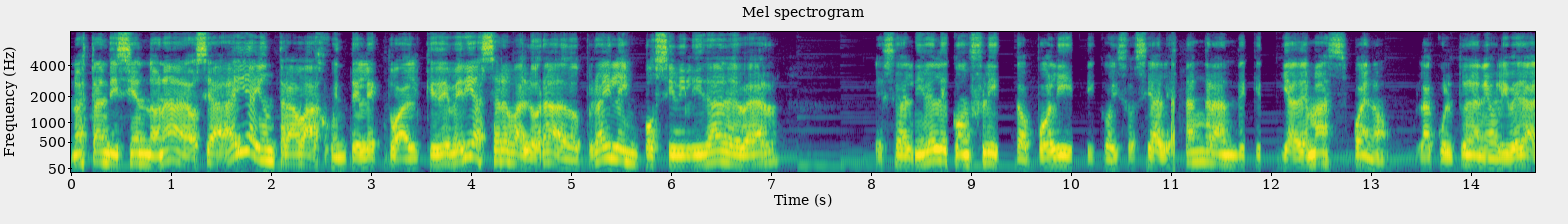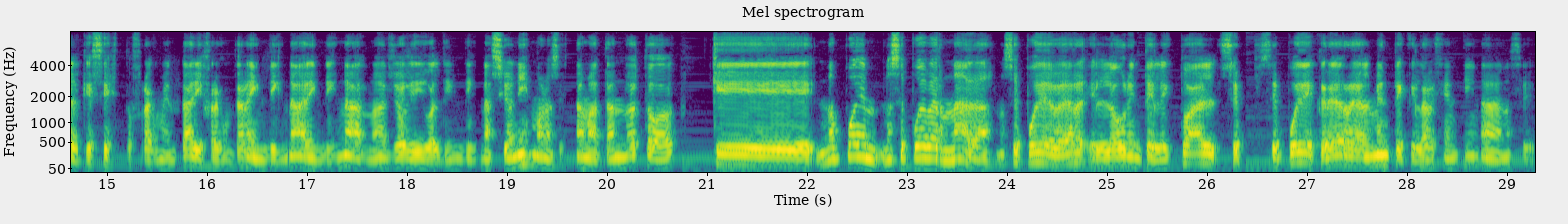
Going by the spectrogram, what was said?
No están diciendo nada. O sea, ahí hay un trabajo intelectual que debería ser valorado, pero hay la imposibilidad de ver, o sea, el nivel de conflicto político y social es tan grande que, y además, bueno, la cultura neoliberal, que es esto, fragmentar y fragmentar e indignar, indignar, ¿no? Yo le digo, el indignacionismo nos está matando a todos, que no, pueden, no se puede ver nada, no se puede ver el logro intelectual, se, se puede creer realmente que la Argentina, no sé,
